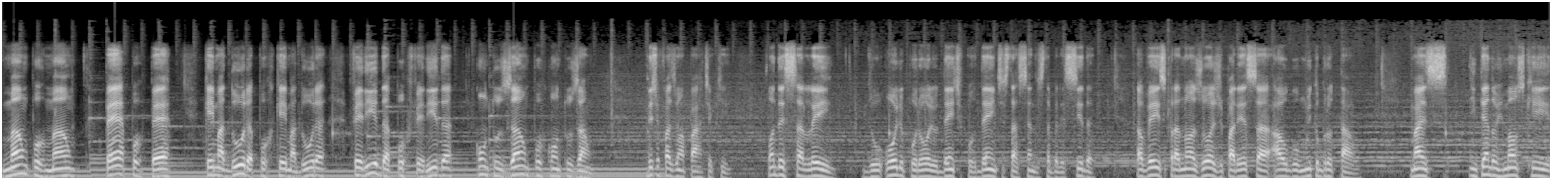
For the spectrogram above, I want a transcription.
mão por mão, pé por pé, queimadura por queimadura, ferida por ferida, contusão por contusão. Deixa eu fazer uma parte aqui. Quando essa lei do olho por olho, dente por dente está sendo estabelecida, talvez para nós hoje pareça algo muito brutal. Mas entendam, irmãos, que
